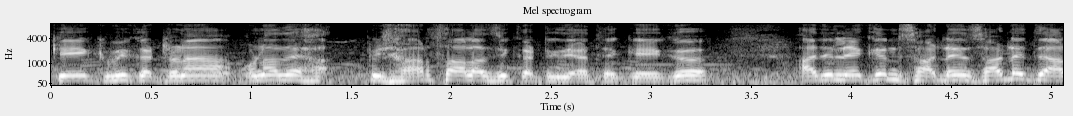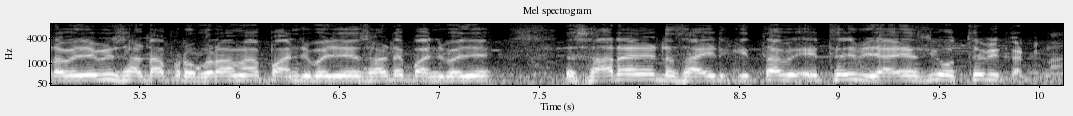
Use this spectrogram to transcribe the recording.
ਕੇਕ ਵੀ ਕੱਟਣਾ, ਉਹਨਾਂ ਦੇ ਹ- ਹਰ ਸਾਲ ਅਸੀਂ ਕੱਟੀ ਦੇ ਇੱਥੇ ਕੇਕ। ਅੱਜ ਲੇਕਿਨ ਸਾਡੇ 4:30 ਵਜੇ ਵੀ ਸਾਡਾ ਪ੍ਰੋਗਰਾਮ ਹੈ 5 ਵਜੇ 5:30 ਵਜੇ, ਤੇ ਸਾਰਿਆਂ ਨੇ ਡਿਸਾਈਡ ਕੀਤਾ ਵੀ ਇੱਥੇ ਵੀ ਜਾਏ ਅਸੀਂ, ਉੱਥੇ ਵੀ ਕੱਟਣਾ।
